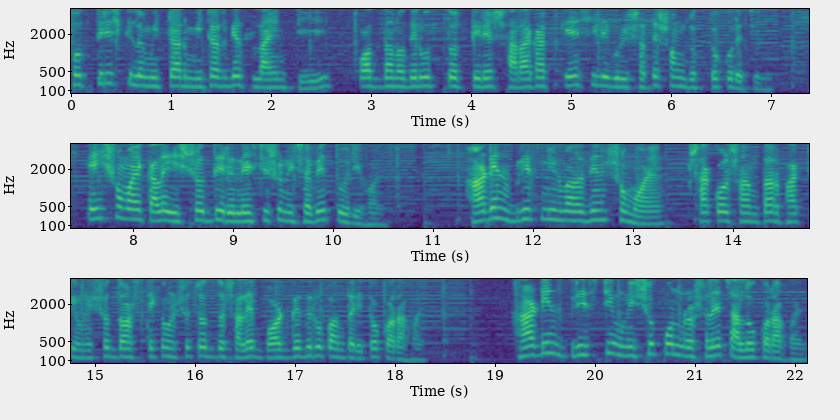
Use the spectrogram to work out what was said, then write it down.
ছত্রিশ কিলোমিটার মিটারগেজ লাইনটি পদ্মা নদীর উত্তর তীরে সারাঘাটকে শিলিগুড়ির সাথে সংযুক্ত করেছিল। এই সময়কালে ঈশ্বরদী রেল স্টেশন হিসাবে তৈরি হয়। হার্ডিঞ্জ ব্রিজ নির্মাণাধীন সময়ে সাকল সান্তার ভাগটি উনিশশো দশ থেকে উনিশশো চোদ্দ সালে ব্রডগেজে রূপান্তরিত করা হয়। হার্ডিঞ্জ ব্রিজটি উনিশশো পনেরো সালে চালু করা হয়।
